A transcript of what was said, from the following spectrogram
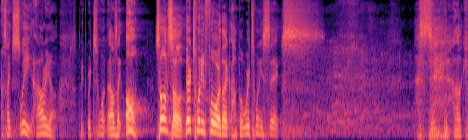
I was like, sweet, how are y'all? Like, we're 20. I was like, oh, so and so, they're 24. They're like, oh, but we're 26. I said, okay,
